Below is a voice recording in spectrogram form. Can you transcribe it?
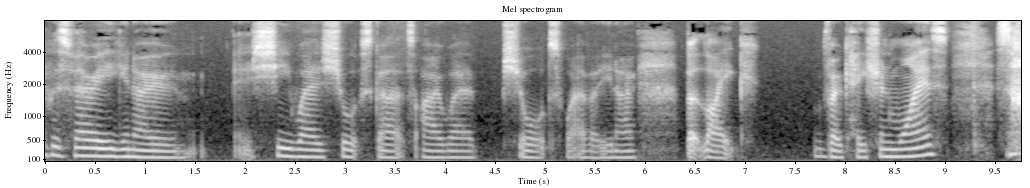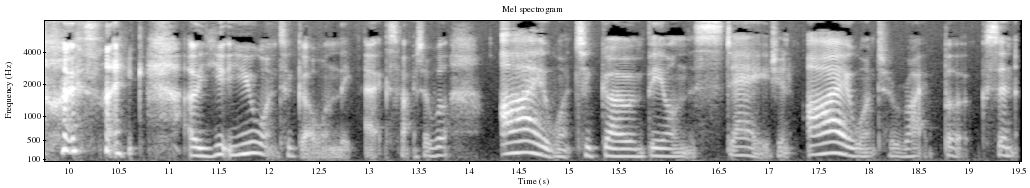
it was very, you know, she wears short skirts, I wear shorts, whatever, you know, but like vocation wise. So it's like, oh, you you want to go on the X Factor? Well, I want to go and be on the stage, and I want to write books, and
